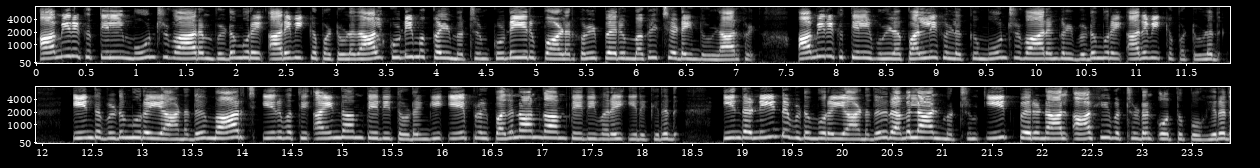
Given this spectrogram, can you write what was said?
அமெரிக்கத்தில் மூன்று வாரம் விடுமுறை அறிவிக்கப்பட்டுள்ளதால் குடிமக்கள் மற்றும் குடியிருப்பாளர்கள் பெரும் மகிழ்ச்சியடைந்துள்ளார்கள். அமெரிக்கத்தில் உள்ள பள்ளிகளுக்கு மூன்று வாரங்கள் விடுமுறை அறிவிக்கப்பட்டுள்ளது. இந்த விடுமுறையானது மார்ச் இருபத்தி ஐந்தாம் தேதி தொடங்கி ஏப்ரல் பதினான்காம் தேதி வரை இருக்கிறது. இந்த நீண்ட விடுமுறையானது ரமலான் மற்றும் ஈத் பெருநாள் ஆகியவற்றுடன் ஒத்துப்போகிறது.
